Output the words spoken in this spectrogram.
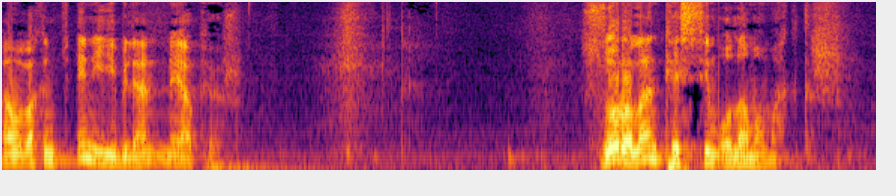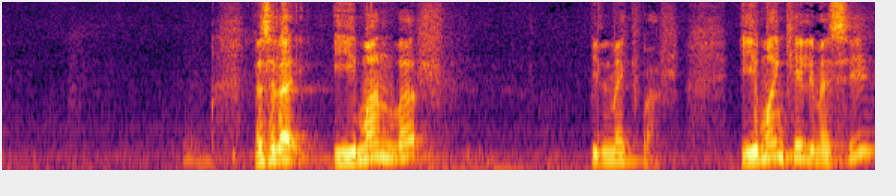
Ama bakın en iyi bilen ne yapıyor? Zor olan teslim olamamaktır. Mesela iman var, bilmek var. İman kelimesi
